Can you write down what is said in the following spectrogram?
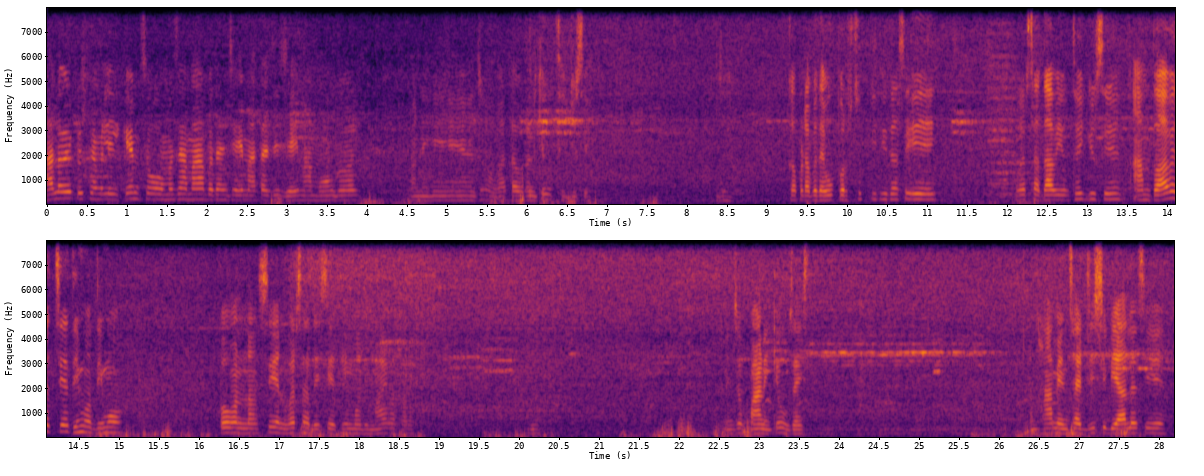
હાલો યુટ્યુબ ફેમિલી, કેમ છો? મજામાં? બધાને જય માતાજી, જય મા મોંગલ અને જો, વાતાવરણ કેવું થઈ ગયું છે? કપડાં બધા ઉપર સૂકી દીધા છે. વરસાદ આવે એવું થઈ ગયું છે. આમ તો આવે જ છે ધીમો ધીમો. પવન છે ને વરસાદ છે, ધીમો ધીમો આવ્યા કરે. જો. પાણી કેવું જાય છે? સામેની સાઈડ જીસીબી હાલે છે.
